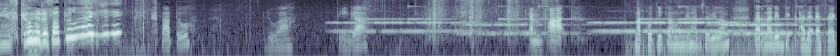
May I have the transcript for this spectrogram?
Yes kawan ada satu lagi. Satu, dua, tiga, empat. Narkotika mungkin bisa bilang karena dia ada efek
